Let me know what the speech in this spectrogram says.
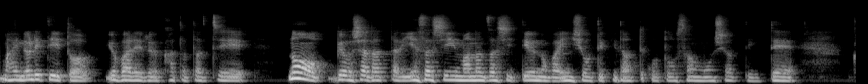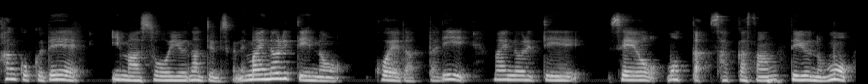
マイノリティと呼ばれる方たちの描写だったり優しい眼差しっていうのが印象的だって後藤さんもおっしゃっていて、韓国で今そういうなんていうんですかね、マイノリティの声だったり、マイノリティ性を持った作家さんっていうのも、やっ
